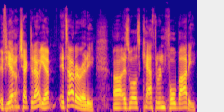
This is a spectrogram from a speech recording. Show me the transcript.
if you Yeah. haven't checked it out yet, it's out already, uh, as well as Catherine Full Body.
